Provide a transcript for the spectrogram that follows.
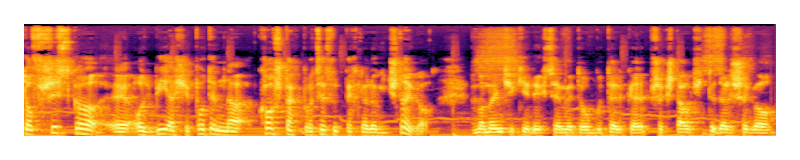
to wszystko e, odbija się potem na kosztach procesu technologicznego, w momencie, kiedy chcemy tą butelkę przekształcić do dalszego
